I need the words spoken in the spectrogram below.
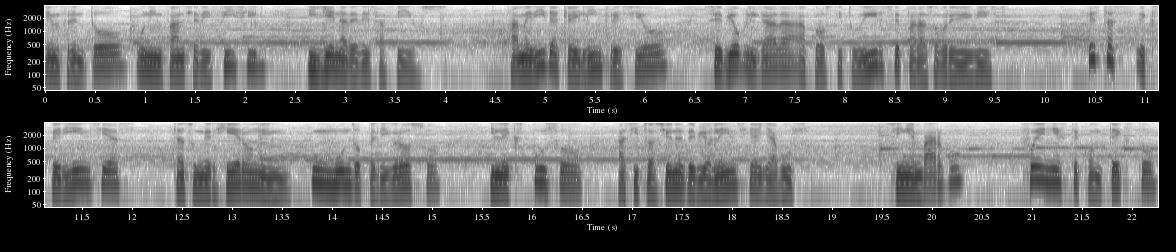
enfrentó una infancia difícil y llena de desafíos. A medida que Aileen creció, se vio obligada a prostituirse para sobrevivir. Estas experiencias la sumergieron en un mundo peligroso y le expuso a situaciones de violencia y abuso. Sin embargo, fue en este contexto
